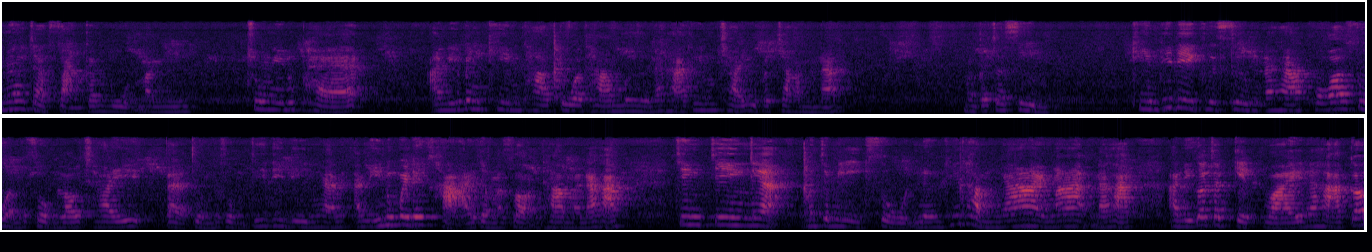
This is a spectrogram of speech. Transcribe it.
เนื่องจากสารกันบูดมันช่วงนี้ลูกแพ้ อันนี้เป็นครีมทาตัวทามือนะคะ ที่นุกใช้อยู่ประจำนะ มันก็จะซึมครีมที่ดีคือซึมนะคะ เพราะว่าส่วนผสมเราใช้แต่ส่วนผสมที่ดีๆงั้น อันนี้นุกไม่ได้ขายแต่มาสอนทำนะคะ จริงๆเนี่ยมันจะมีอีกสูตรหนึ่งที่ทำง่ายมากนะคะ อันนี้ก็จะเก็บไว้นะคะ ก็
